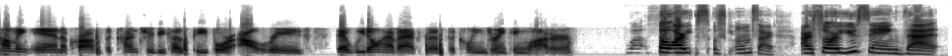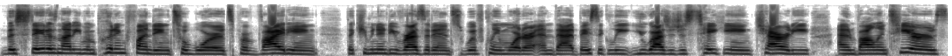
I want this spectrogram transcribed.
coming in across the country because people are outraged that we don't have access to clean drinking water. Well, So are I'm sorry. Are so are you saying that the state is not even putting funding towards providing the community residents with clean water, and that basically you guys are just taking charity and volunteers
